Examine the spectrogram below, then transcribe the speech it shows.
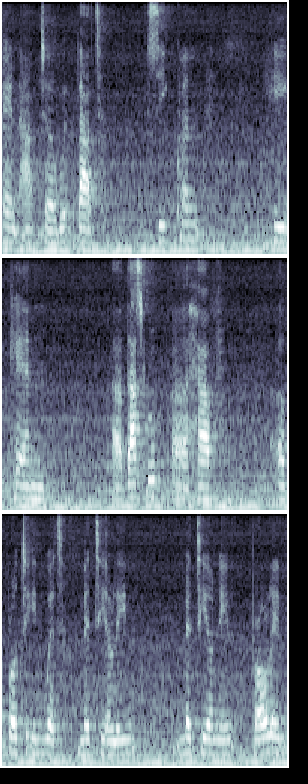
and after with that sequence he can uh, that group uh, have a protein with methionine, methionine, proline,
